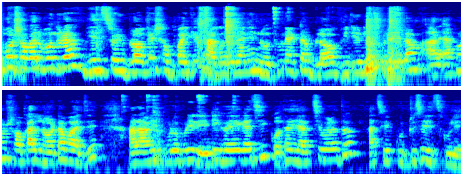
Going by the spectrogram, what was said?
শুভ সকাল বন্ধুরা ভিল স্টোরি ব্লগে সবাইকে স্বাগত জানিয়ে নতুন একটা ব্লগ ভিডিও নিয়ে চলে এলাম। আর এখন সকাল নটা বাজে, আর আমি পুরোপুরি রেডি হয়ে গেছি। কোথায় যাচ্ছি বলতো? আজকে কুট্টুসের স্কুলে।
